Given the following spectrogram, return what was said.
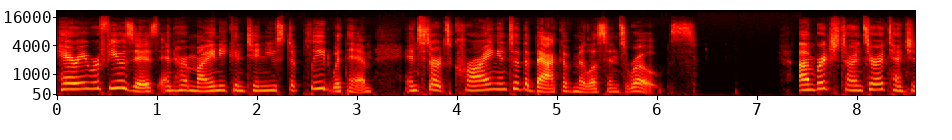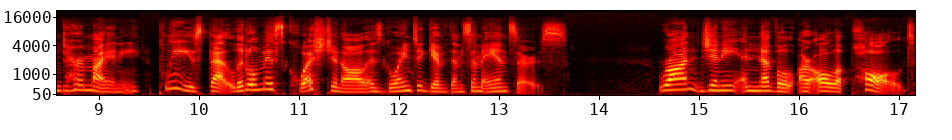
Harry refuses, and Hermione continues to plead with him and starts crying into the back of Millicent's robes. Umbridge turns her attention to Hermione, pleased that little Miss Question All is going to give them some answers. Ron, Ginny, and Neville are all appalled,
